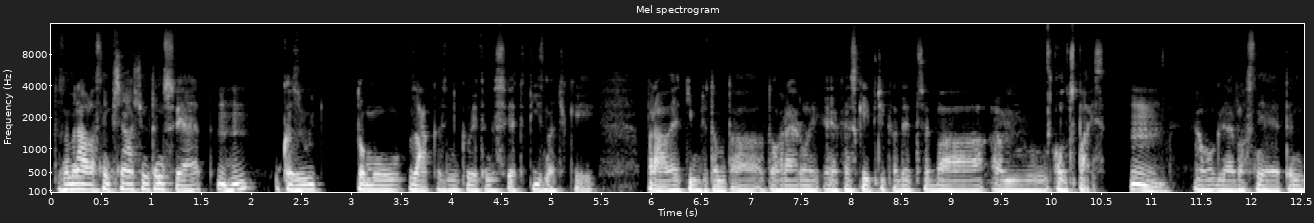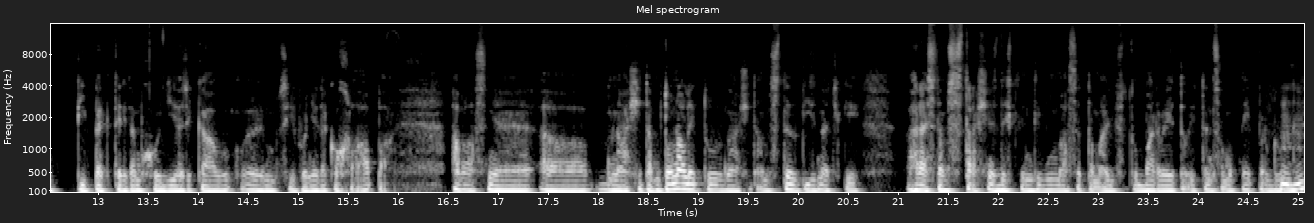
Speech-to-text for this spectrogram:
To znamená vlastně přináším ten svět, hmm. ukazuju tomu zákazníkovi ten svět té značky právě tím, že tam ta, to hraje roli. Jak hezký příklad je třeba um, Old Spice, hmm. jo, kde vlastně je ten týpek, který tam chodí a říká, musíš vodit jako chlápa. A vlastně uh, vnáší tam tonalitu, vnáší tam styl té značky, hraje se tam strašně s distinktivníma asetama, ať už to barvy, je to i ten samotný produkt. Mm-hmm.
